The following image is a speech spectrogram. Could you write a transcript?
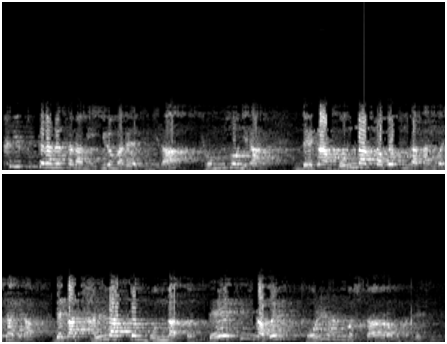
크리프트라는 사람이 이런 말을 했습니다. 겸손이란 내가 못났다고 생각하는 것이 아니라 내가 잘났던 못났던 내 생각을 덜 하는 것이다 라고 말을 했습니다.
